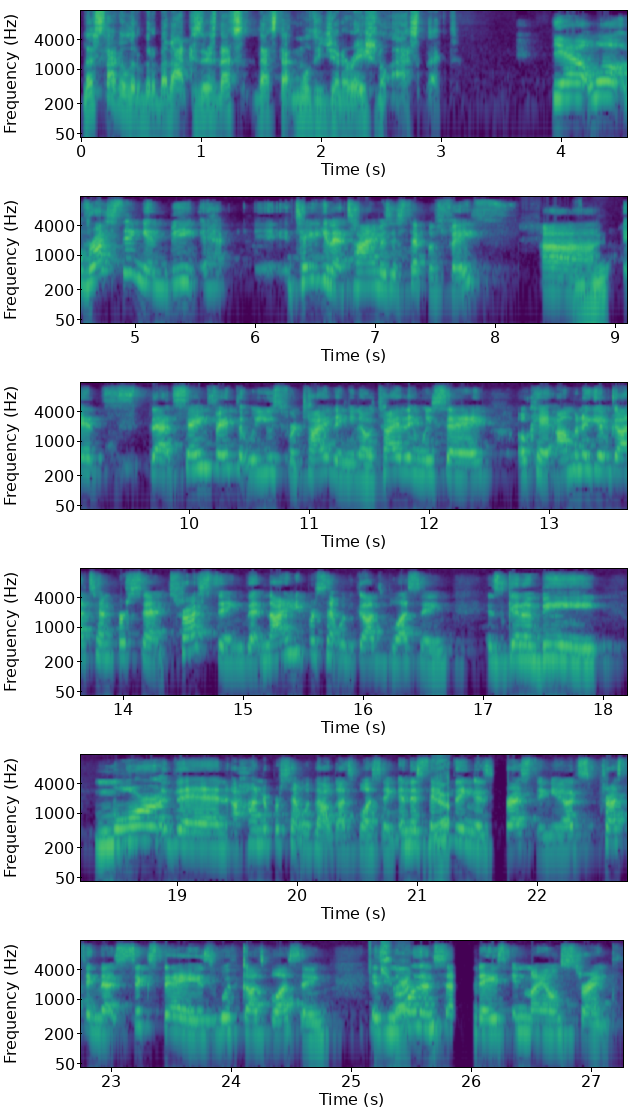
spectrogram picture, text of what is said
Let's talk a little bit about that because there's that's that's that multi generational aspect. Yeah, well, resting and being taking that time is a step of faith. Uh, mm-hmm. It's that same faith that we use for tithing. You know, tithing, we say, okay, I'm going to give God 10%, trusting that 90% with God's blessing is going to be more than 100% without God's blessing. And the same yep. thing is resting. You know, it's trusting that six days with God's blessing is more than seven days in my own strength.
